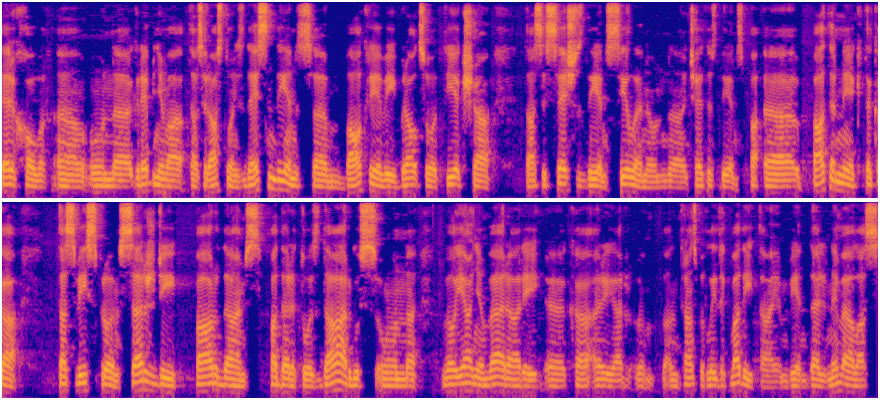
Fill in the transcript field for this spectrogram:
Terhova un Grebņevā tās ir 8-10 dienas, Baltkrievija braucot iekšā, tās ir 6 dienas Silena un 4 dienas Paternieki. Tā kā tas viss, protams, sarežģīja pārvadājums, padara tos dārgus un vēl jāņem vērā arī, ka arī ar transporta līdzekļu vadītājiem viena daļa nevēlas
